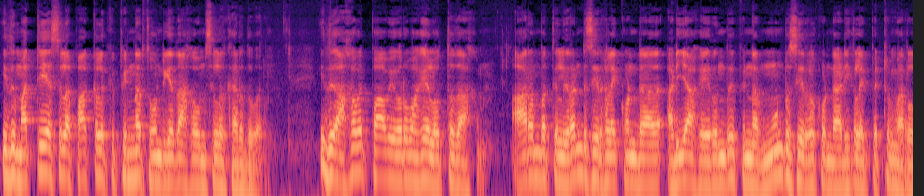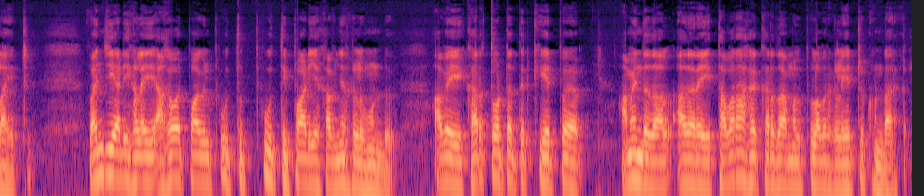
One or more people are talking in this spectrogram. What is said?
இது மற்றைய சில பாக்களுக்கு பின்னர் தோன்றியதாகவும் சிலர் கருதுவர். இது அகவற்பாவை ஒரு வகையில் ஒத்ததாகும். ஆரம்பத்தில் இரண்டு சீர்களை கொண்ட அடியாக இருந்து பின்னர் மூன்று சீர்கள் கொண்ட அடிகளை பெற்றும் வரலாயிற்று. வஞ்சி அடிகளை அகவற்பாவில் பூத்து பூத்தி பாடிய கவிஞர்களும் உண்டு. அவை கருத்தோட்டத்திற்கு ஏற்ப அமைந்ததால் அதனை தவறாக கருதாமல் புலவர்கள் ஏற்றுக்கொண்டார்கள்.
